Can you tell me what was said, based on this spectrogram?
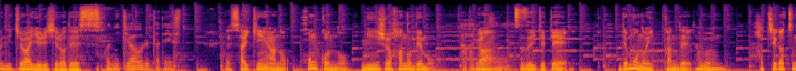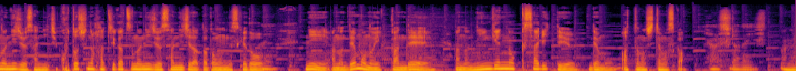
こんにちは、ゆりしろです。こんにちは、オルタです。最近、あの、香港の民主派のデモがね。続いてて、デモの一環で、多分、8月の23日、今年の8月の23日だったと思うんですけど、はいに、あの、デモの一環で、あの、人間の鎖っていうデモあったの知ってますか？いや、知らないです。あの、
